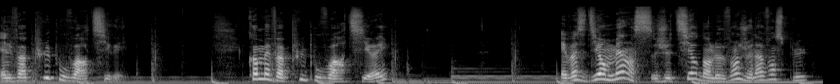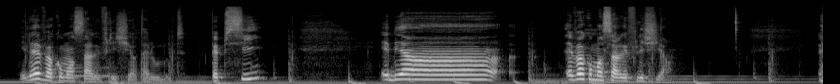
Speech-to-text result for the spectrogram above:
elle va plus pouvoir tirer. Comme elle va plus pouvoir tirer, elle va se dire mince, je tire dans le vent, je n'avance plus. Et là, elle va commencer à réfléchir, ta louloute. Pepsi, eh bien, elle va commencer à réfléchir.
